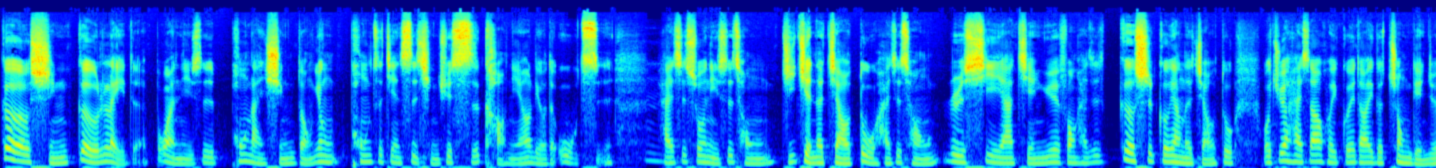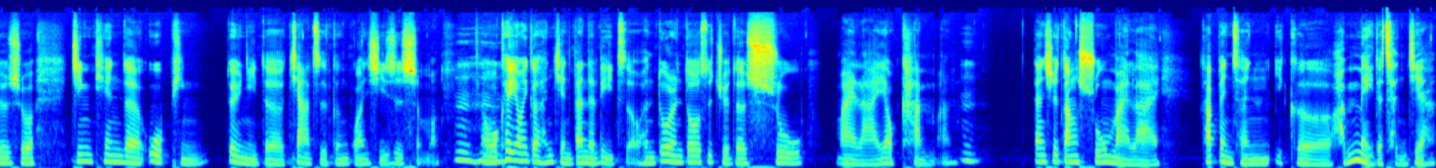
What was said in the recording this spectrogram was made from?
各型各类的，不管你是怦然心动，用怦这件事情去思考你要留的物质，嗯、还是说你是从极简的角度，还是从日系啊简约风，还是各式各样的角度，我觉得还是要回归到一个重点，就是说今天的物品对你的价值跟关系是什么？嗯、呃，我可以用一个很简单的例子哦，很多人都是觉得书买来要看嘛，嗯，但是当书买来，它变成一个很美的层架。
